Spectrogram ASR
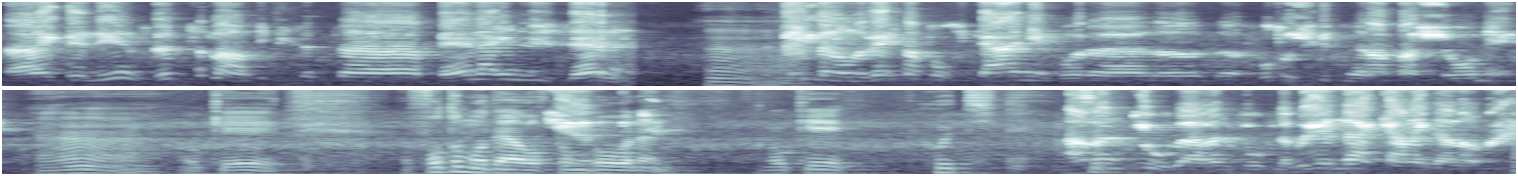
Nou, ik ben nu in Zwitserland. Ik zit eh, bijna in Luzern. Ik ben onderweg naar Toscane voor eh, de, de fotoshoot met La Passione. Ah, oké. Een fotomodel, Tom Bonen. Oké, goed. Af en toe, af en toe. Een goede dag kan ik dat nog.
